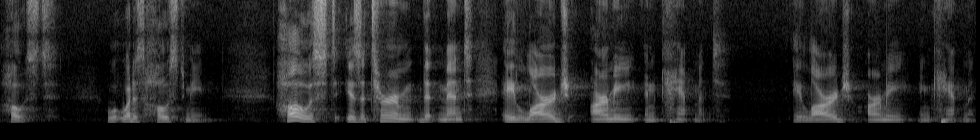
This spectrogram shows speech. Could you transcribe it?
host. What does host mean? Host is a term that meant a large army encampment. A large army encampment.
